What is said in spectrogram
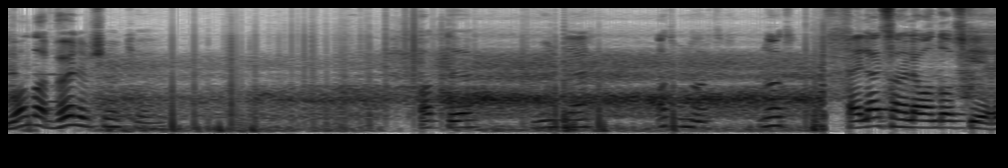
Vallahi böyle bir şey yok ya. Attı. Müller. At bunu artık. Bunu at. Helal sana Lewandowski.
